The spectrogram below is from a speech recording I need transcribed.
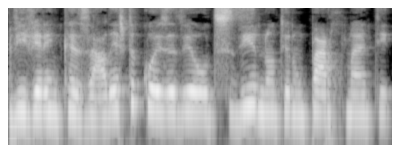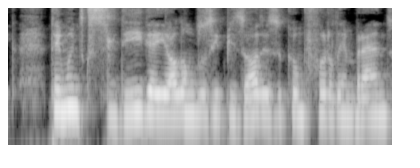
viver em casal, esta coisa de eu decidir não ter um par romântico, tem muito que se lhe diga e ao longo dos episódios, o que eu me for lembrando,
